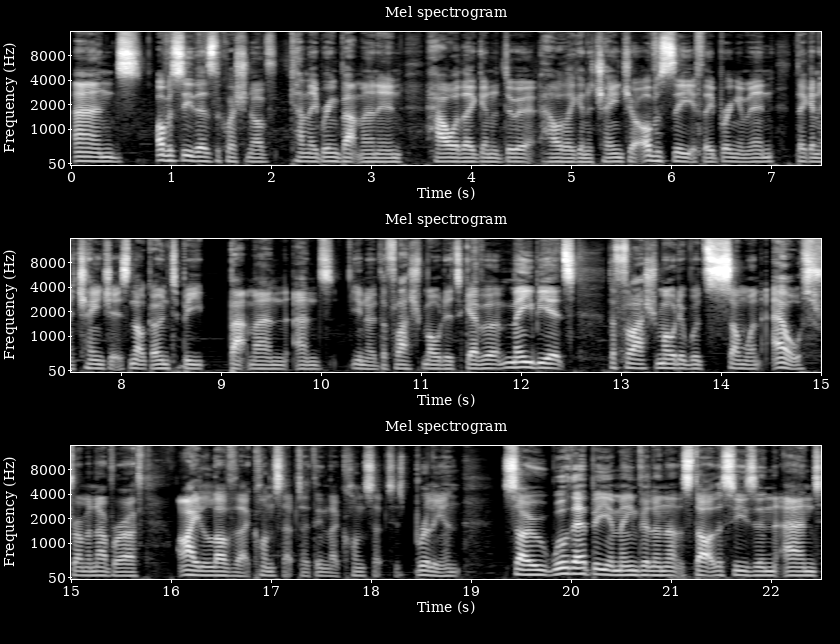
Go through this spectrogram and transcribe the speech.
And obviously there's the question of can they bring Batman in? How are they going to do it? How are they going to change it? Obviously if they bring him in, they're going to change it. It's not going to be Batman and you know the Flash molded together. Maybe it's the Flash molded with someone else from another Earth. I love that concept. I think that concept is brilliant. So, will there be a main villain at the start of the season? And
